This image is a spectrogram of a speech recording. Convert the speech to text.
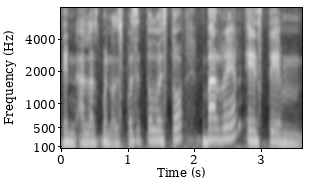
en, bueno, después de todo esto, barrer este, mm,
